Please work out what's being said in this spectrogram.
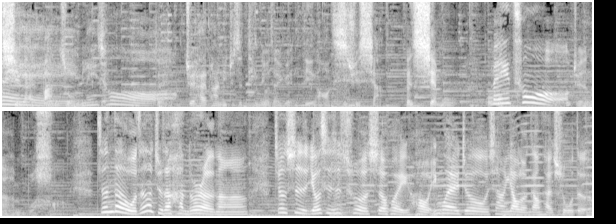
起来帮助你，没错。对，最害怕你就是停留在原地，然后只是去想跟羡慕，没错。我觉得那很不好。真的，我真的觉得很多人呢，就是尤其是出了社会以后，因为就像耀伦刚才说的，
